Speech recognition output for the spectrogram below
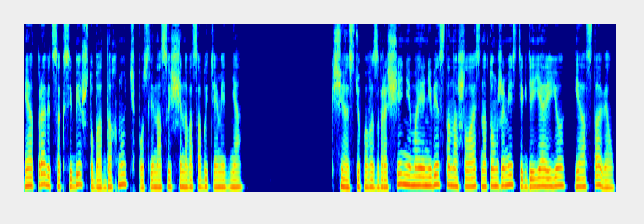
и отправиться к себе, чтобы отдохнуть после насыщенного событиями дня. К счастью, по возвращении моя невеста нашлась на том же месте, где я ее и оставил.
